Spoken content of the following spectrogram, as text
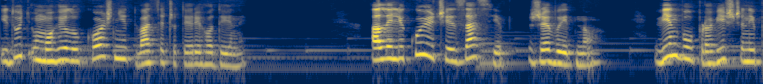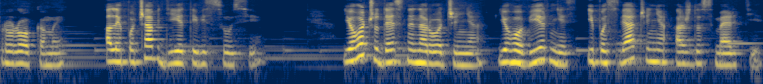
йдуть у могилу кожні 24 години. Але лікуючий засіб вже видно, він був провіщений пророками, але почав діяти в Ісусі. Його чудесне народження, Його вірність і посвячення аж до смерті,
